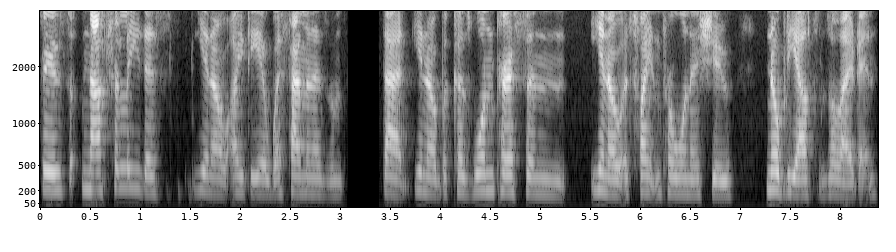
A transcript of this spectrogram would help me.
there's naturally this, you know, idea with feminism that, you know, because one person, you know, is fighting for one issue, nobody else is allowed in.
